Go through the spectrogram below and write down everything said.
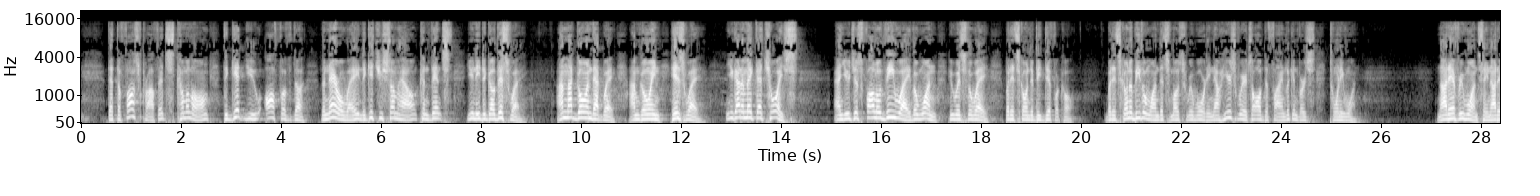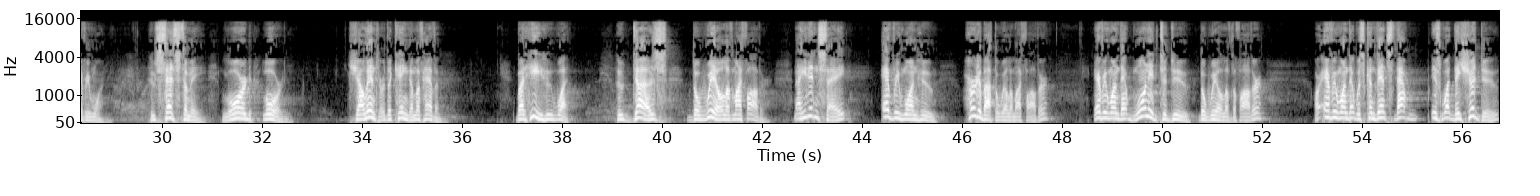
that the false prophets come along to get you off of the, the narrow way and to get you somehow convinced you need to go this way. I'm not going that way. I'm going His way. You gotta make that choice. And you just follow the way, the one who is the way. But it's going to be difficult. But it's going to be the one that's most rewarding. Now here's where it's all defined. Look in verse 21. Not everyone, say not everyone, who says to me, Lord, Lord, shall enter the kingdom of heaven. But he who what? Who does the will of my Father. Now he didn't say everyone who heard about the will of my Father, everyone that wanted to do the will of the Father, or everyone that was convinced that is what they should do,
